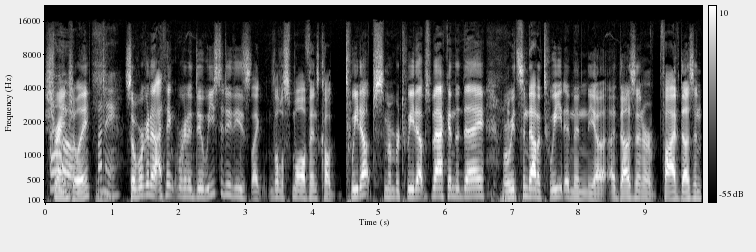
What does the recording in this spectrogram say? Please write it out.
strangely. Oh, funny. So we're going to I think we're going to do we used to do these like little small events called tweet ups. Remember tweet ups back in the day where we'd send out a tweet and then you know a dozen or five dozen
